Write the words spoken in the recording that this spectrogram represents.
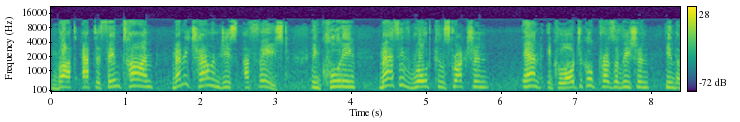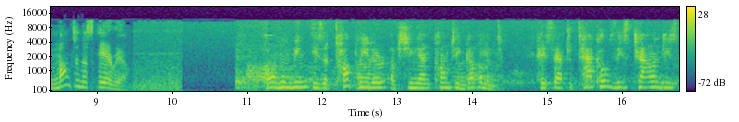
But at the same time, many challenges are faced, including massive road construction and ecological preservation in the mountainous area. Huang Hongbin is a top leader of Xing'an County government. He said to tackle these challenges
